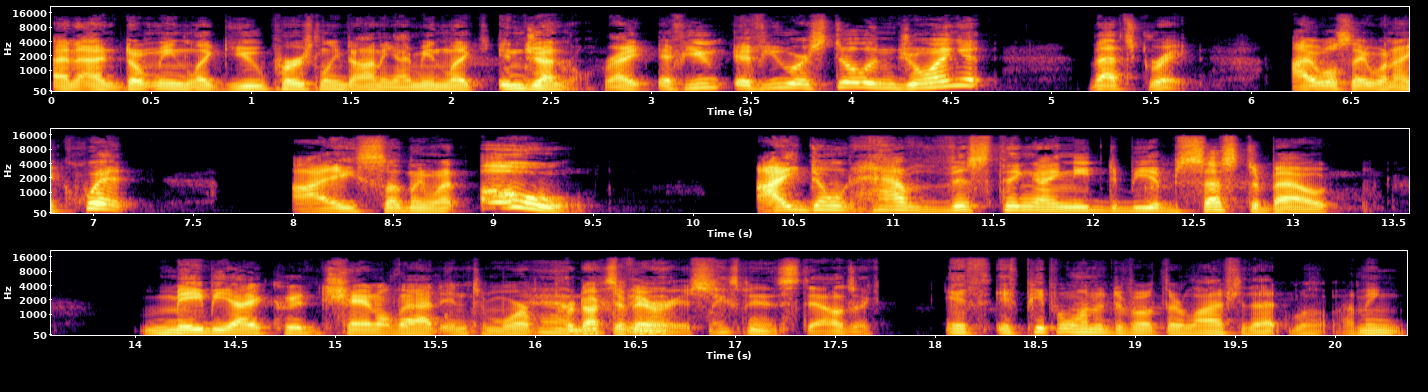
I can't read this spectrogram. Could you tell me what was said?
and I don't mean like you personally, Donnie. I mean like in general, right? If you if you are still enjoying it, that's great. I will say when I quit, I suddenly went, oh, I don't have this thing I need to be obsessed about. Maybe I could channel that into more Yeah, productive makes me- areas. Makes me nostalgic. If if people want to devote their lives to that, well, I mean,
